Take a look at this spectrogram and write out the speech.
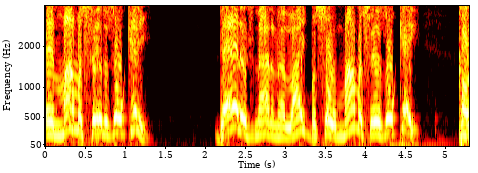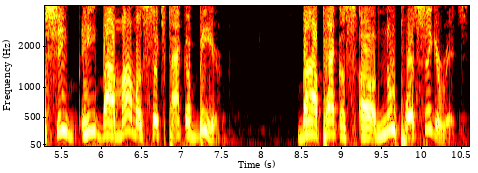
And mama said it's okay. Dad is not in her life, but so mama says okay. Cause she he buy mama a six pack of beer. Buy a pack of uh, Newport cigarettes.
